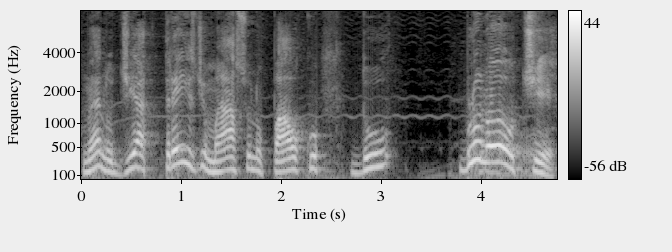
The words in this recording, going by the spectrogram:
né, no dia 3 de março, no palco do Blue Note.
